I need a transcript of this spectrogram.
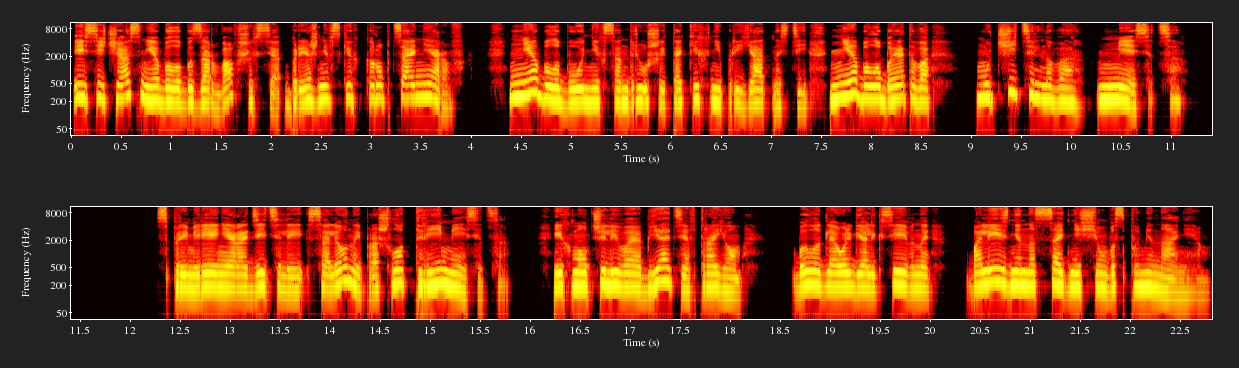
И сейчас не было бы взорвавшихся брежневских коррупционеров, не было бы у них с Андрюшей таких неприятностей, не было бы этого мучительного месяца. С примирения родителей с Аленой прошло три месяца. Их молчаливое объятие втроем — было для Ольги Алексеевны болезненно ссаднищим воспоминанием.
